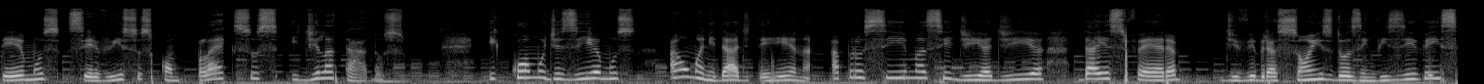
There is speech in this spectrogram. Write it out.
Temos serviços complexos e dilatados. E como dizíamos, a humanidade terrena aproxima-se dia a dia da esfera de vibrações dos invisíveis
